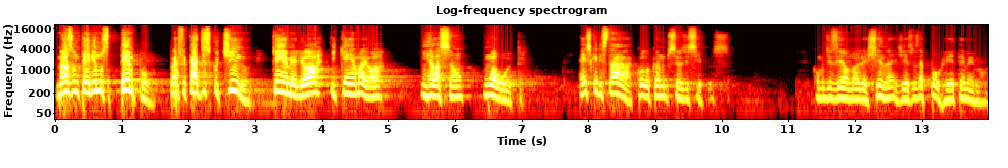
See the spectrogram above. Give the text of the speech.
nós não teríamos tempo para ficar discutindo quem é melhor e quem é maior em relação um ao outro. É isso que ele está colocando para os seus discípulos. Como dizia o nordestino, né? Jesus é porreta, hein, meu irmão?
